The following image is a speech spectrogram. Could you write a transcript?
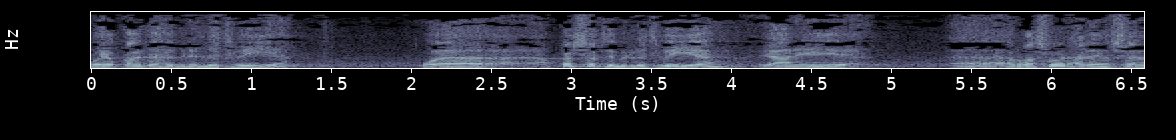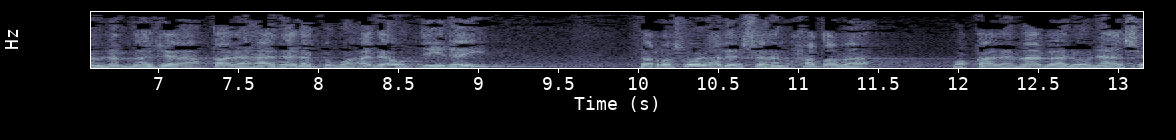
ويقال له ابن اللتبية وقصة ابن اللتبية يعني آه، الرسول عليه السلام لما جاء قال هذا لكم وهذا أهدي إلي فالرسول عليه السلام خطب وقال ما بال أناس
